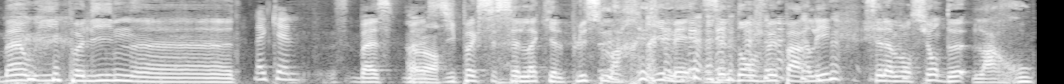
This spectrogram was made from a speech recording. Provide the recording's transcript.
Ben oui, Pauline. euh, Laquelle? bah, bah, Alors. je dis pas que c'est celle-là qui a le plus marqué, mais celle dont je vais parler, c'est l'invention de la roue.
